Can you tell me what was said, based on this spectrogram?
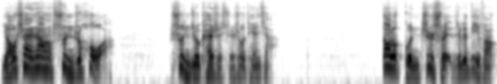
尧禅让舜之后啊，舜就开始巡狩天下。到了鲧治水的这个地方，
